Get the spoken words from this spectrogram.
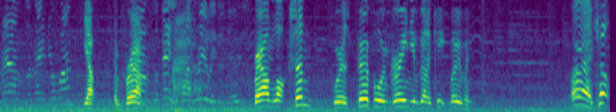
Brown's the manual one. Yep. And brown. Brown's the best one really to use. Brown locks in, whereas purple and green you've got to keep moving. Alright, cool.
